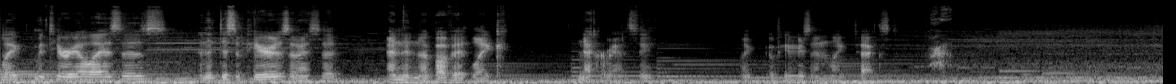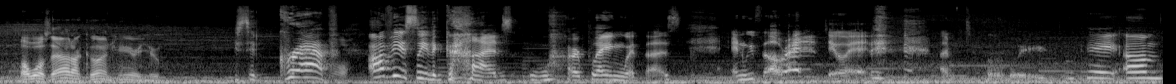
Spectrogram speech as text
like materializes and then disappears, and I said, and then above it like necromancy, like appears in like text. What was that? I couldn't hear you. I said, crap! Oh. Obviously, the gods are playing with us, and we fell right into it. I'm totally okay. Um,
